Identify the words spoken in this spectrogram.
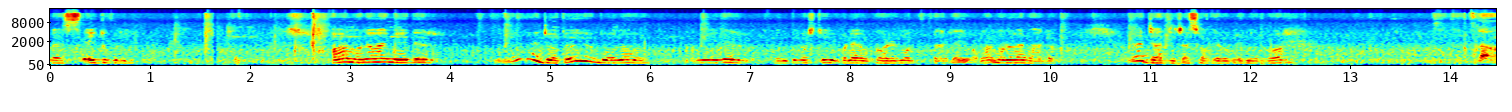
ব্যাস, এইটুকুনি। আমার মনে হয় মেয়েদের যতই বলো, মেয়েদের খন্তি পাসটাই মানে ঘরের মধ্যে আমার মনে হয় ভালো। যা যেটা শখের উপরে নির্ভর। তাও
